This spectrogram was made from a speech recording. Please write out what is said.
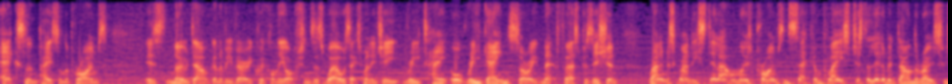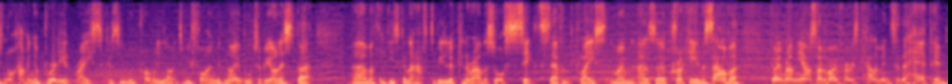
excellent pace on the primes, is no doubt going to be very quick on the options as well as X-Energy retain or regain, sorry, net first position. Randy McScrandy still out on those primes in second place, just a little bit down the road, so he's not having a brilliant race because he would probably like to be fighting with Noble, to be honest. But um, I think he's going to have to be looking around the sort of sixth, seventh place at the moment as uh, Crookie in the Sauber going around the outside of Overparis Callum into the hairpin.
